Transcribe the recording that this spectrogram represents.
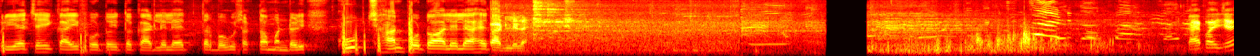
प्रियाचेही काही फोटो इथं काढलेले आहेत. तर बघू शकता मंडळी खूप छान फोटो आलेले आहेत. काढलेले आहे काय पाहिजे?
